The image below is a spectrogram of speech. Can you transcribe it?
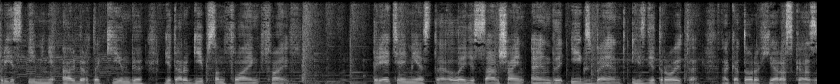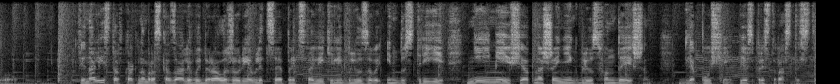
приз имени Альберта Кинга гитару Gibson Flying Five. Третье место Lady Sunshine and the X-Band из Детройта, о которых я рассказывал. Финалистов, как нам рассказали, выбирало жюри в лице представителей блюзовой индустрии, не имеющей отношения к Blues Foundation, для пущей беспристрастности.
